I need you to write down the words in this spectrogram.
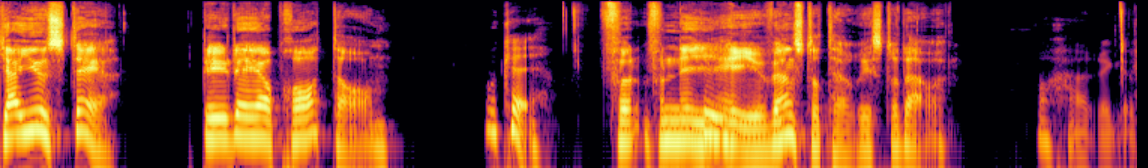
ja just det, det är ju det jag pratar om. Okej. Okay. För, för ni är ju vänsterterrorister där. Åh herregud.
